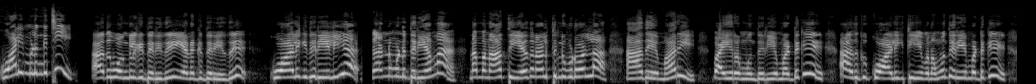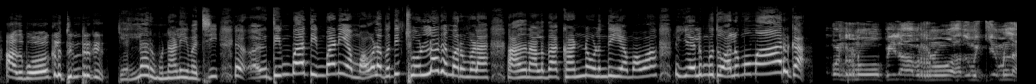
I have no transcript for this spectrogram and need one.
கோழி முழுங்குச்சு. அது உங்களுக்கு தெரியுது எனக்கு தெரியுது. குவாலிக்கு தெரியலையா? கண்ணு மண்ணு தெரியாம நம்ம நாத்து எதனால தின்னு போடுவோம்ல? அதே மாதிரி வைரமும் தெரிய மாட்டுக்கு அதுக்கு குவாலிக்கு தீவனமும் தெரிய மாட்டுக்கு அது போக்கில் தின்றுருக்கு. எல்லாரும் முன்னாலையும் வச்சு அஹ், திம்பா திம்பான்னு என் மவளை பத்தி சொல்லாத மருமல அதனாலதான் கண்ணு விழுந்து என் மவா எலும்பு தோலமுமா இருக்கா. பண்றணும் பீலா அது முக்கியம் இல்ல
